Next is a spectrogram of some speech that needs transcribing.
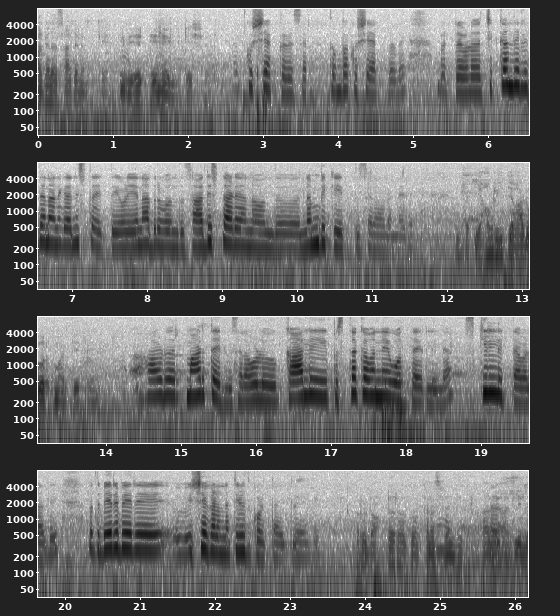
ಮಗಳ ಸಾಧನೆ ಬಗ್ಗೆ ನೀವು ಏನು ಹೇಳಲಿಕ್ಕೆ ಇಷ್ಟ ಖುಷಿ ಆಗ್ತದೆ ಸರ್ ತುಂಬ ಖುಷಿ ಆಗ್ತದೆ. ಬಟ್ ಅವಳು ಚಿಕ್ಕಂದಿಲ್ಲಿದ್ದ ನನಗೆ ಅನಿಸ್ತಾ ಇತ್ತು ಇವಳು ಏನಾದರೂ ಒಂದು ಸಾಧಿಸ್ತಾಳೆ ಅನ್ನೋ ಒಂದು ನಂಬಿಕೆ ಇತ್ತು ಸರ್ ಅವಳ ಮೇಲೆ. ಯಾವ ರೀತಿ ಹಾರ್ಡ್ ವರ್ಕ್ ಮಾಡ್ತಿದ್ರು? ಹಾರ್ಡ್ ವರ್ಕ್ ಮಾಡ್ತಾ ಇದ್ಲು ಸರ್ ಅವಳು ಖಾಲಿ ಪುಸ್ತಕವನ್ನೇ ಓದ್ತಾ ಇರಲಿಲ್ಲ ಸ್ಕಿಲ್ ಇತ್ತು ಅವಳಲ್ಲಿ ಮತ್ತು ಬೇರೆ ಬೇರೆ ವಿಷಯಗಳನ್ನು ತಿಳಿದುಕೊಳ್ತಾ ಇದ್ಲು ಹಾಗೆ. ಅವರು ಡಾಕ್ಟರ್ ಆಗುವ ಕನಸು ಹೊಂದಿದ್ರು ಆದರೆ ಆಗಲಿಲ್ಲ.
